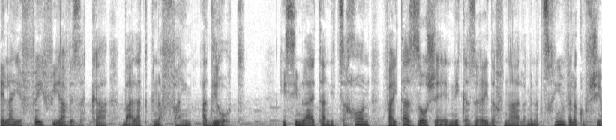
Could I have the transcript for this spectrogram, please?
אלה יפהפייה וזכה, בעלת כנפיים אדירות. היא סימלה את הניצחון, והייתה זו שהעניקה זרי דפנה למנצחים ולכובשים.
